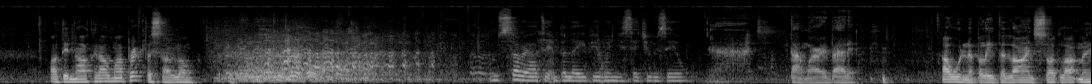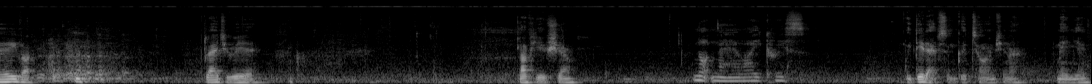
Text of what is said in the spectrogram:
I didn't know I could hold my breath for so long. I'm sorry I didn't believe you when you said you was ill. Nah, Don't worry about it. I wouldn't have believed a lying sod like me either. Glad you're here. Love you, Shell. Not now, eh, Chris? We did have some good times, you know, me and you.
